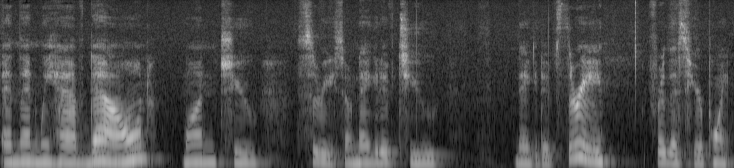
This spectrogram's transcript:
And then we have down 1, 2, 3. So negative 2, negative 3 for this here point.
